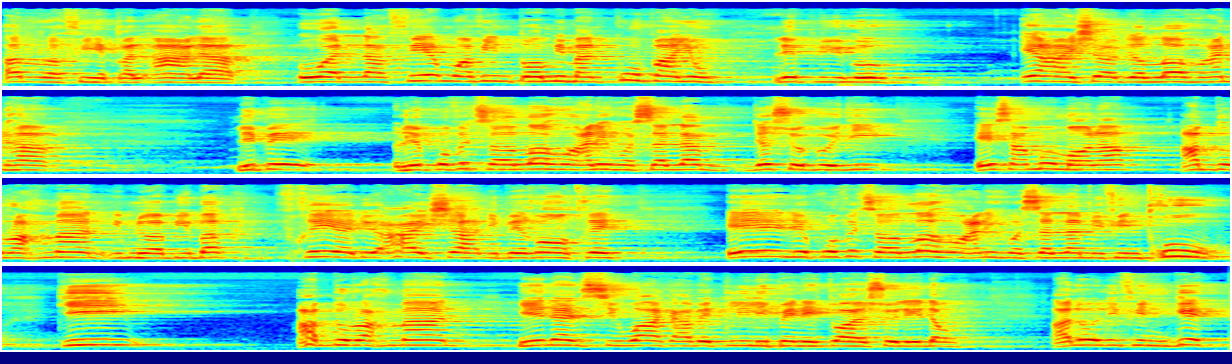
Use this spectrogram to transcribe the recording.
ar-rafiq al-a'la. Oh Allah, fais-moi venir parmi mes compagnons les plus hauts. Et Aïcha radiallahu anha, le prophète sallallahu alayhi wa sallam de ce godi, et à ce moment-là, Abdurrahman ibn Abi Bakr, frère de Aïcha, il peut rentrer. Et le prophète sallallahu alayhi wa sallam, il fait trouve qui Abdurrahman, il a un siwak avec lui, il peut nettoyer sur les dents. Alors, il fin get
